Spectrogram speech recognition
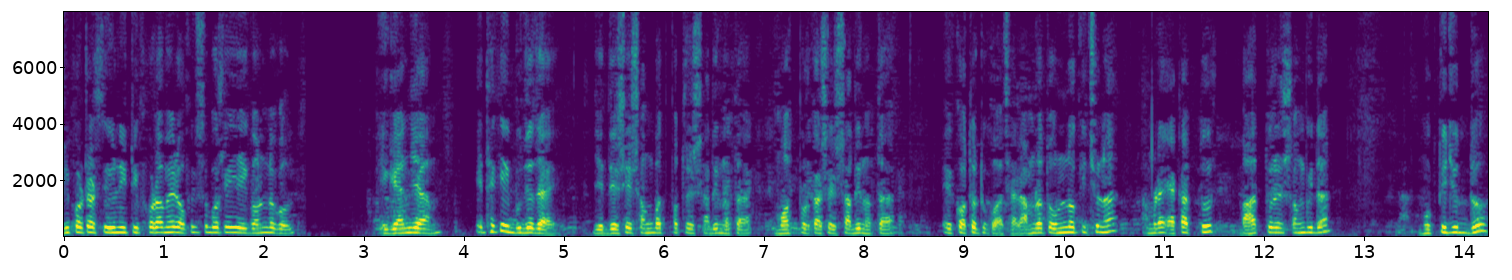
রিপোর্টার্স ইউনিটি ফোরামের অফিসে বসেই এই গন্ডগোল, এই গ্যাঞ্জাম, এ থেকেই বোঝা যায় যে দেশে সংবাদপত্রের স্বাধীনতা, মত প্রকাশের স্বাধীনতা, এ কতটুকু আছে। আর আমরা তো অন্য কিছু না, আমরা একাত্তর, বাহাত্তরের সংবিধান, মুক্তিযুদ্ধ,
